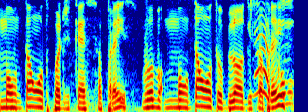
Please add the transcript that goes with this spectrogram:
montar um outro podcast só para isso? Vou montar um outro blog só é, para isso?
